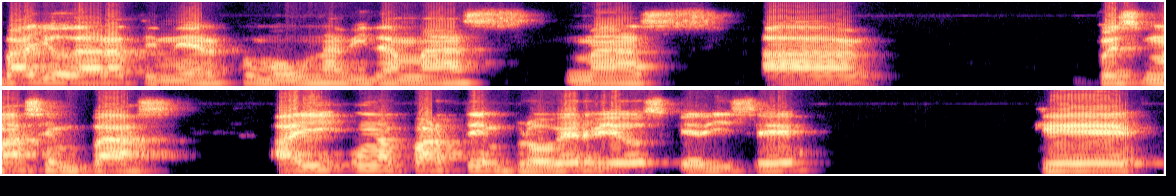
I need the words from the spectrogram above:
va a ayudar a tener como una vida más, más, pues más en paz. Hay una parte en Proverbios que dice que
